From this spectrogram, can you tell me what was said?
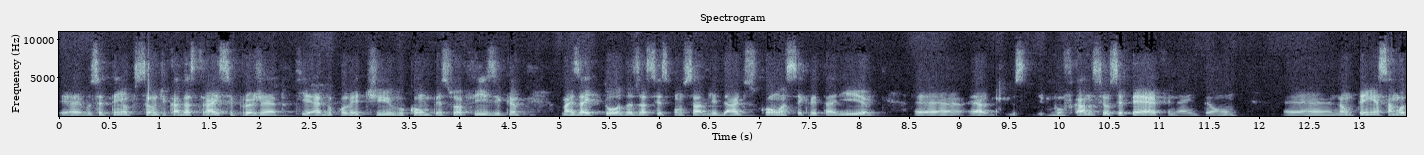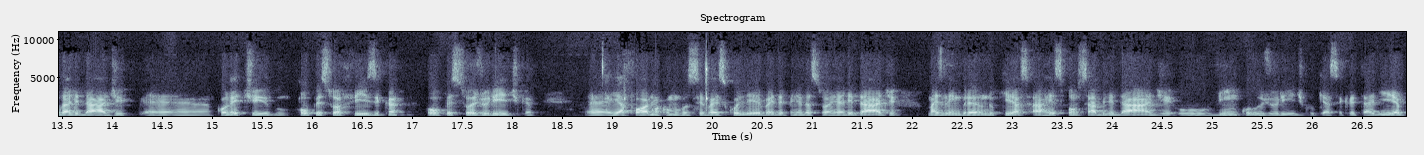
É, você tem a opção de cadastrar esse projeto que é do coletivo como pessoa física, mas aí todas as responsabilidades com a secretaria é, é, vão ficar no seu CPF, né? Então é, não tem essa modalidade é, coletivo, ou pessoa física ou pessoa jurídica. É, e a forma como você vai escolher vai depender da sua realidade, mas lembrando que a, a, responsabilidade, o vínculo jurídico que a secretaria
